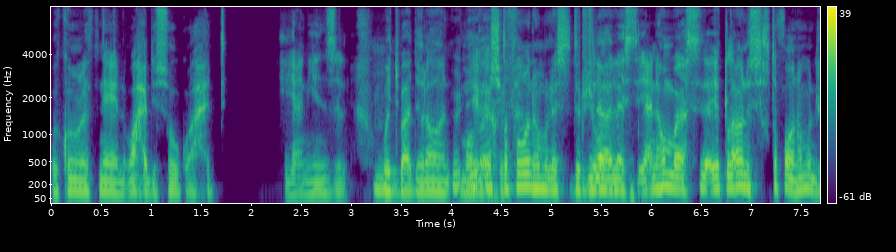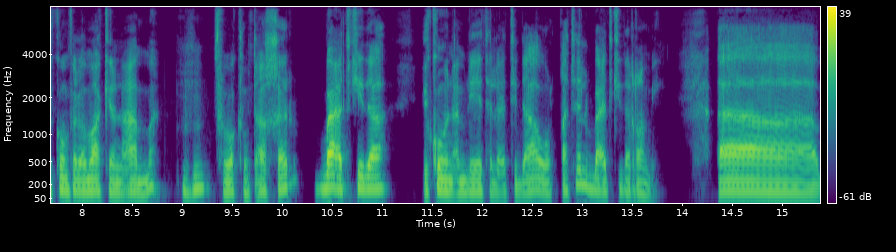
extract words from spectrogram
ويكونوا الاثنين واحد يسوق واحد يعني ينزل. ويتبادلون يخطفونهم ولا لا يستدرجونهم؟ لا يست- يعني هم يطلعون يخطفونهم اللي يكون في الأماكن العامة. في وقت متأخر. بعد كذا يكون عملية الاعتداء والقتل بعد كذا الرمي. آه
